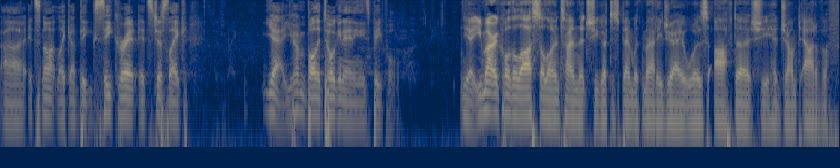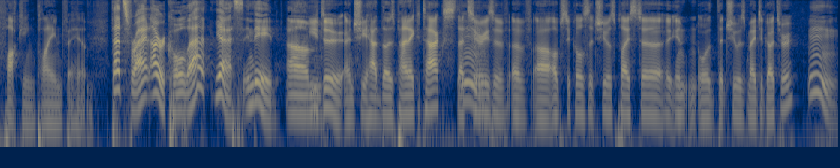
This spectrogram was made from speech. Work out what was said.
uh, it's not like a big secret. It's just like, yeah, you haven't bothered talking to any of these people. yeah. You might recall the last alone time that she got to spend with Matty J was after she had jumped out of a fucking plane for him. That's right, I recall that. Yes, indeed. Um, you do, and she had those panic attacks, that Mm. series of of uh, obstacles that she was placed to in, or that she was made to go through, Mm,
